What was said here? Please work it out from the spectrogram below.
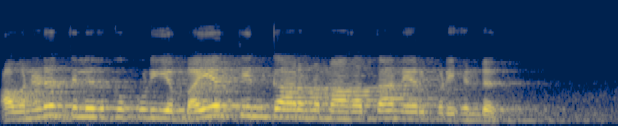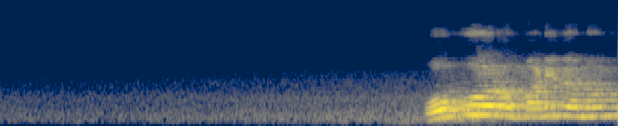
அவனிடத்தில் இருக்கக்கூடிய பயத்தின் காரணமாகத்தான் ஏற்படுகின்றது. ஒவ்வொரு மனிதனும்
